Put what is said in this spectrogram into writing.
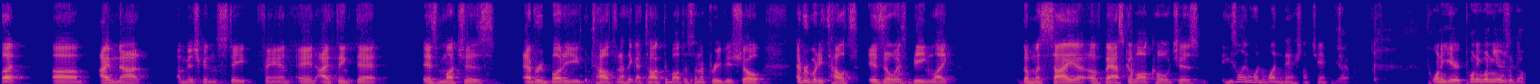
But um, I'm not a Michigan State fan, and I think that as much as everybody touts, and I think I talked about this on a previous show, everybody touts Izzo as being like the messiah of basketball coaches he's only won one national championship. 20 year 21 years ago.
